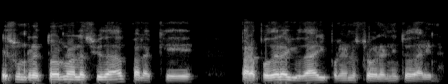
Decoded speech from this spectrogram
Es un retorno a la ciudad para que para poder ayudar y poner nuestro granito de arena.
